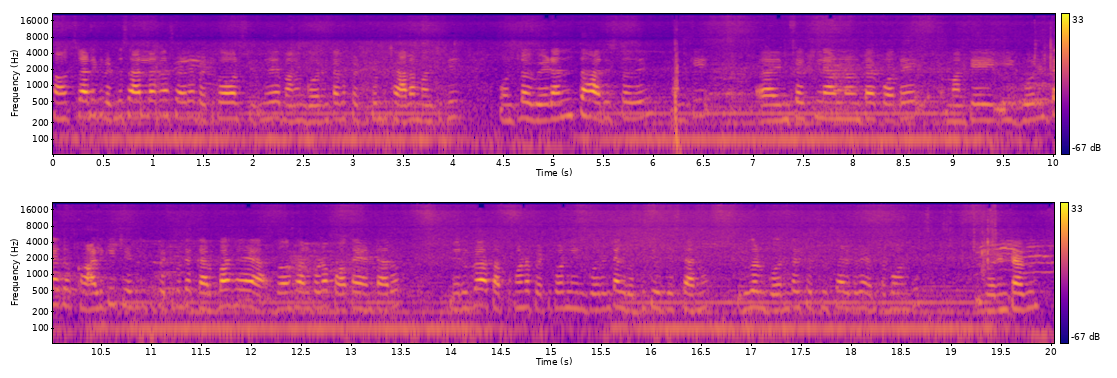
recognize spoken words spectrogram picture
సంవత్సరానికి రెండు అయినా సరే పెట్టుకోవాల్సిందే. మనం గోరింటాకు పెట్టుకుంటే చాలా మంచిది. ఒంట్లో వేడంతా హరిస్తుంది. మనకి ఇన్ఫెక్షన్ ఏమైనా ఉంటాయి పోతే మనకి ఈ గోరింటాకు కాళ్ళకి చేతులకి పెట్టుకుంటే గర్భాశయ దోషాలు కూడా పోతాయి అంటారు మీరు కూడా తప్పకుండా పెట్టుకోండి. నేను గోరింటాకు రుద్ది చూపిస్తాను. ఇదిగోండి కూడా గోరింటాకు చూపిస్తారు కదా ఎంత బాగుంది. గోరింటాకు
